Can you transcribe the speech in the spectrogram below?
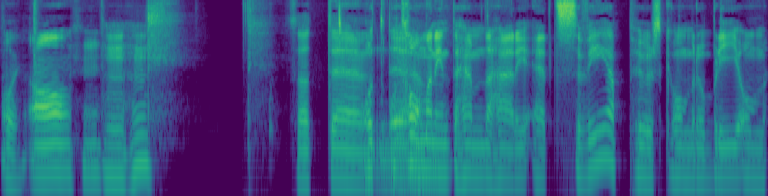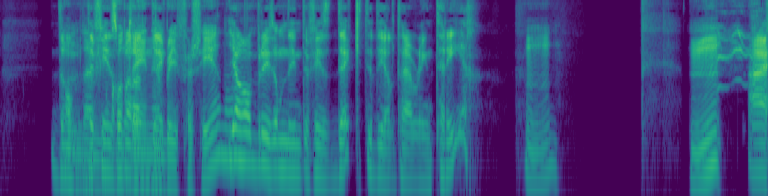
Oj, ja. Mm. Mhm. så att, eh, Och, det, och tar man inte hem det här i ett svep, hur kommer det att bli om, de, om det den finns bara däck? blir försenad? Ja, precis. Om det inte finns däck till deltävling 3. Mm. Mm. Nej.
